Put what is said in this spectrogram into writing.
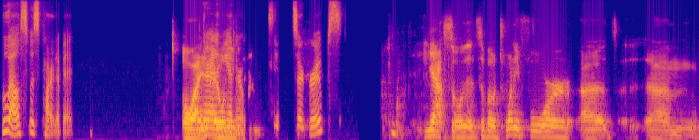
Who else was part of it? Oh, I, Are there I any only other teams or groups? yeah so it's about 24 uh, um,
